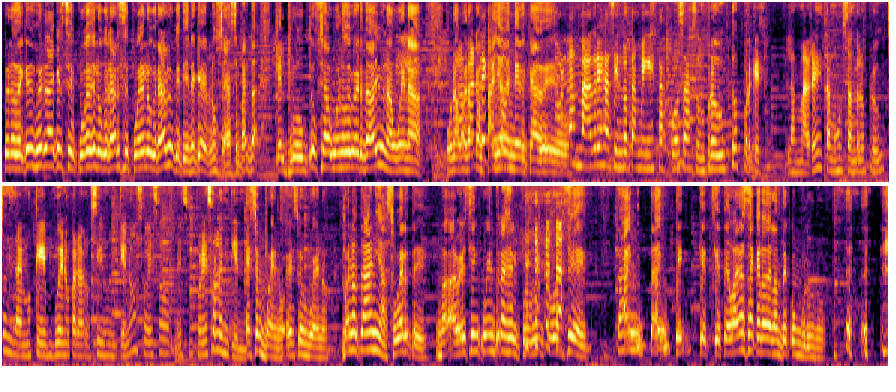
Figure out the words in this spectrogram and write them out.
Pero de que es verdad que se puede lograr, se puede lograr lo que tiene que, no sé, hace falta que el producto sea bueno de verdad y una buena, una buena Aparte campaña de mercadeo. Son las madres haciendo también estas cosas, son productos, porque las madres estamos usando los productos y sabemos que es bueno para los hijos y que no, eso, eso, eso por eso lo entiendo. Eso es bueno, eso es bueno. Bueno, Tania, suerte. Va- a ver si encuentras el producto ese tan, tan, que, que- que te vaya a sacar adelante con Bruno.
